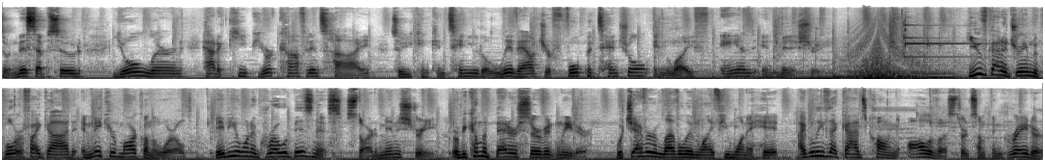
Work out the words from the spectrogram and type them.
So, in this episode, you'll learn how to keep your confidence high so you can continue to live out your full potential in life and in ministry. You've got a dream to glorify God and make your mark on the world. Maybe you want to grow a business, start a ministry, or become a better servant leader. Whichever level in life you want to hit, I believe that God's calling all of us towards something greater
